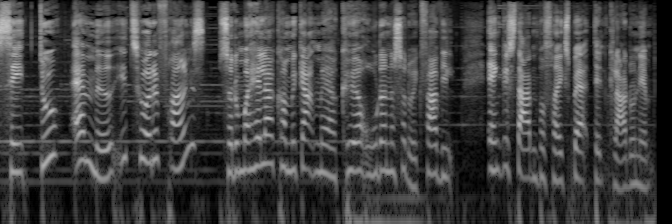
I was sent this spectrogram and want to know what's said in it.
Se, du er med i Tour de France, så du må hellere komme i gang med at køre ruterne, så du ikke far vild. Enkelstarten på Frederiksberg, den klarer du nemt.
